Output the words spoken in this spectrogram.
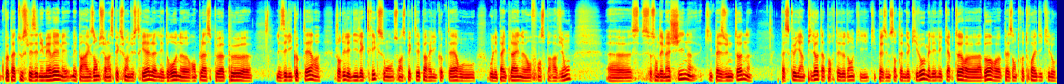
on ne peut pas tous les énumérer, mais, mais par exemple sur l'inspection industrielle, les drones remplacent peu à peu les hélicoptères. Aujourd'hui, les lignes électriques sont, sont inspectées par hélicoptère ou, ou, les pipelines en France par avion. ce sont des machines qui pèsent une tonne parce qu'il y a un pilote à porter dedans qui, pèse une centaine de kilos, mais les, capteurs euh, à bord euh, pèsent entre 3 et 10 kilos.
